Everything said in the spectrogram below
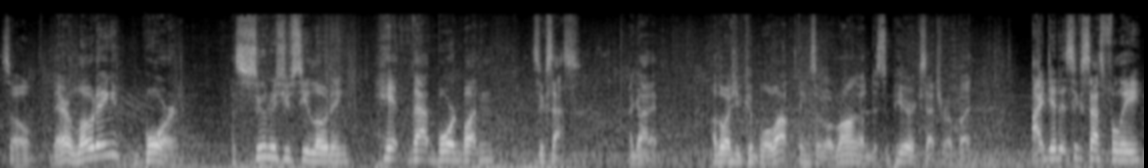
So they're loading, board. As soon as you see loading, hit that board button. Success. I got it. Otherwise, you could blow up, things will go wrong, it'll disappear, etc. But I did it successfully.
